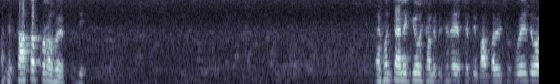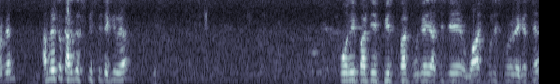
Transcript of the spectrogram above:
আচ্ছা টাচ আপ করা হয়েছে। জি। এখন চাইলে কেউ সামনে পিছনে সেফটি করে দিতে পারবেন। আমরা একটু কার্গো স্পেসটি দেখি ভাইয়া। পরিপাটি ফিটফাট বুঝে যাচ্ছে যে ওয়াশ পলিশ করে রেখেছেন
